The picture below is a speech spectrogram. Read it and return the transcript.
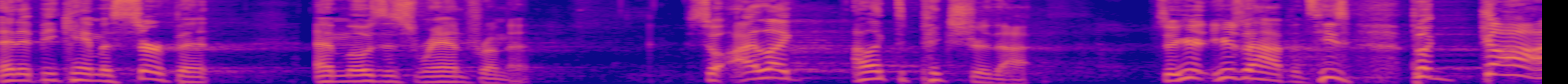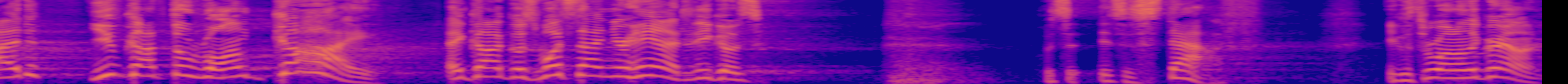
and it became a serpent, and Moses ran from it. So I like, I like to picture that. So here, here's what happens. He's, but God, you've got the wrong guy. And God goes, what's that in your hand? And he goes, what's it? It's a staff. He goes, throw it on the ground.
